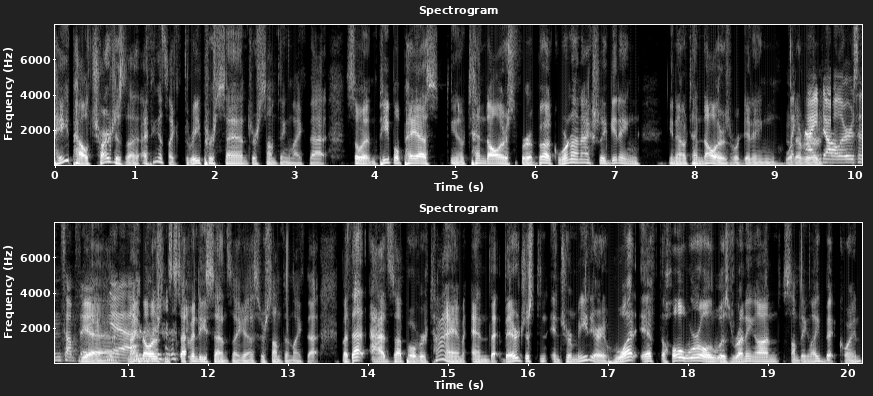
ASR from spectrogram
PayPal charges, I think it's like 3% or something like that. So when people pay us, you know, $10 for a book, we're not actually getting you know, ten dollars, we're getting whatever like nine dollars and something. Yeah, yeah. nine dollars and seventy cents, I guess, or something like that. But that adds up over time, and th- they're just an intermediary. What if the whole world was running on something like Bitcoin,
